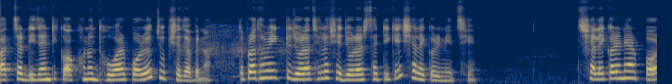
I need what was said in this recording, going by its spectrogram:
বাচ্চার ডিজাইনটি কখনো ধোয়ার পরেও চুপসে যাবে না। তো প্রথমে একটু জোড়া ছিল সেই জোড়ার সাইডটিকে সেলাই করে নিচ্ছি। সেলাই করে নেওয়ার পর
